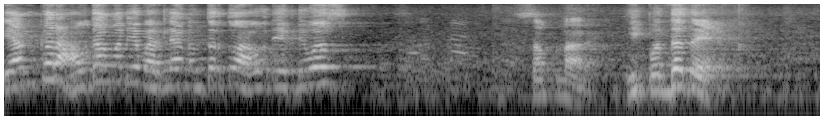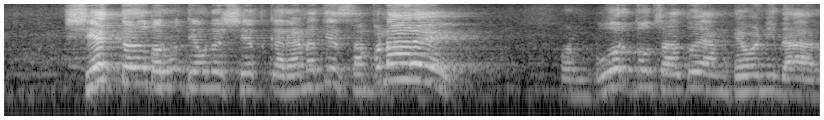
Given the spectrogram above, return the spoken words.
टँकर हौदामध्ये भरल्यानंतर तो हौद एक दिवस संपणार आहे. ही पद्धत आहे. शेत तळ भरून ठेवलं शेतकऱ्यानं ते संपणार आहे. पण बोर तो चालतोय अंगठेवानी धार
